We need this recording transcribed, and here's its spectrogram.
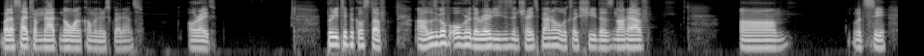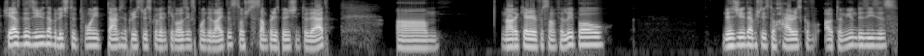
but aside from that, no uncommon risk variants. All right pretty typical stuff. Uh, let's go over the rare diseases and traits panel. Looks like she does not have. Um, let's see. She has this genotype leads to 20 times increased risk of ankylosing spondylitis, so some predisposition to that. Um, not a carrier for Sanfilippo. This genotype leads to high risk of autoimmune diseases.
